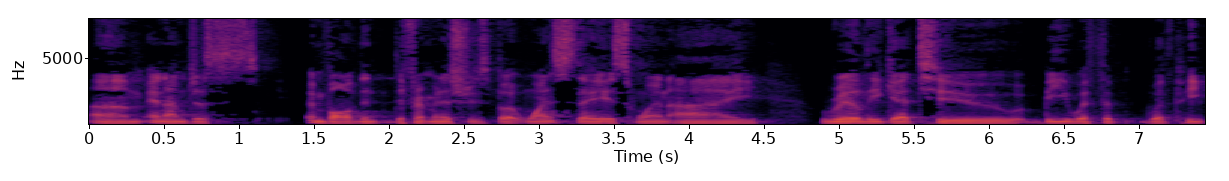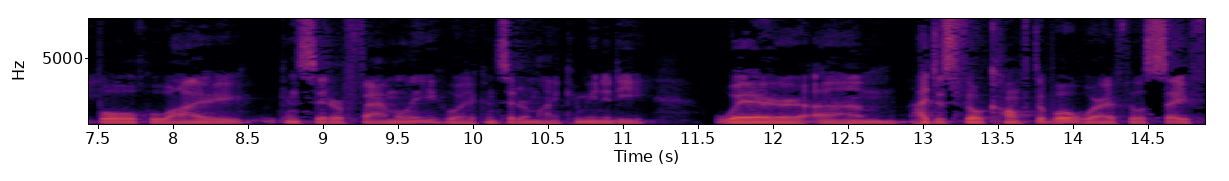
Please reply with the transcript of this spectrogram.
um, and I'm just involved in different ministries, but Wednesday is when I really get to be with the, with people who I consider family, who I consider my community, where um, I just feel comfortable, where I feel safe,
